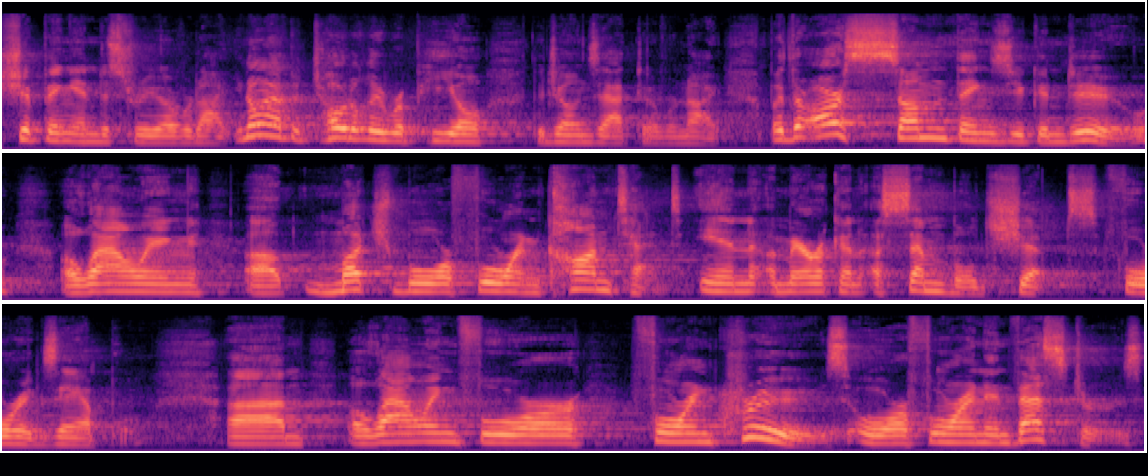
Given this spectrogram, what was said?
shipping industry overnight. You don't have to totally repeal the Jones Act overnight. But there are some things you can do, allowing uh, much more foreign content in American assembled ships, for example. Um, allowing for foreign crews or foreign investors.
